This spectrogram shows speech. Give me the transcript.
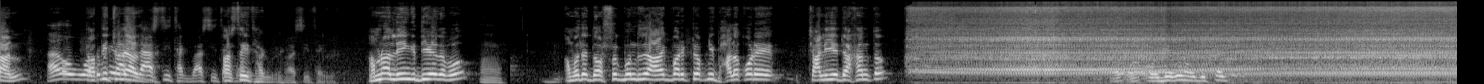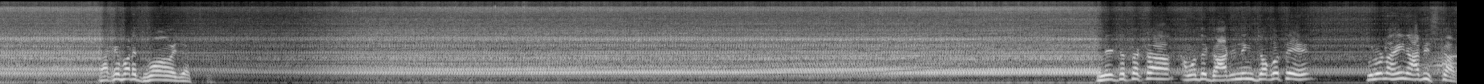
গান হ্যাঁ। আসতেই থাকবে আসতেই থাকবে। আসতেই থাকবে। আমরা লিঙ্ক দিয়ে দেবো। আমাদের দর্শক বন্ধুদের আরেকবার একটু আপনি ভালো করে চালিয়ে দেখান তো। দেখুন ওই দিকটা একেবারে ধোঁয়া হয়ে যাচ্ছে। তাহলে এটা তো একটা আমাদের গার্ডেনিং জগতে তুলনাহীন আবিষ্কার।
